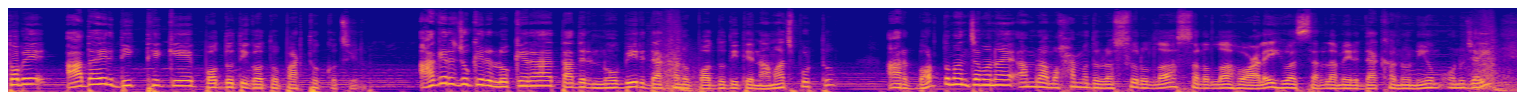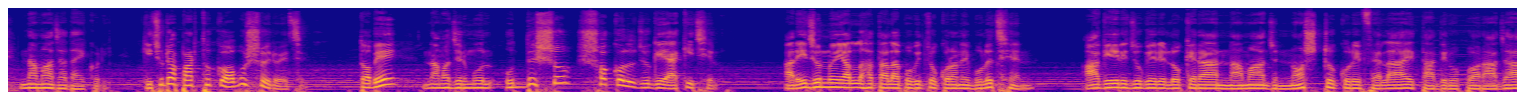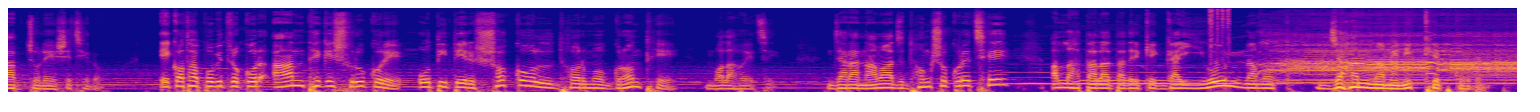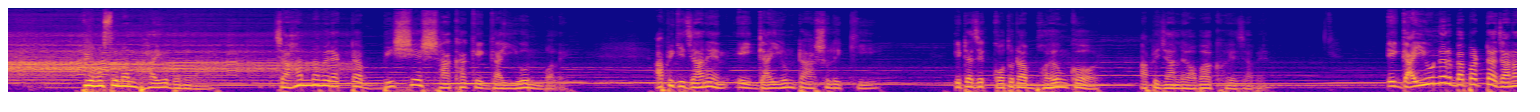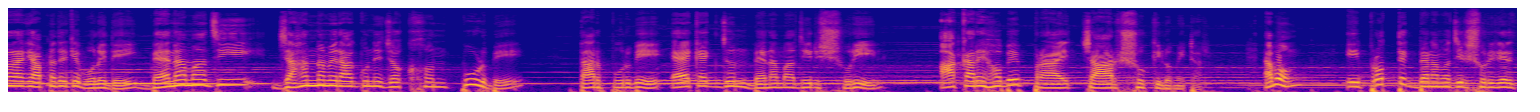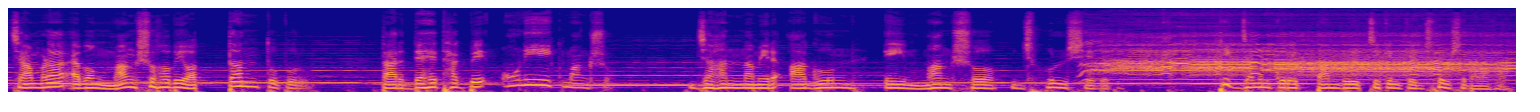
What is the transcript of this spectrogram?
তবে আদায়ের দিক থেকে পদ্ধতিগত পার্থক্য ছিল। আগের যুগের লোকেরা তাদের নবীর দেখানো পদ্ধতিতে নামাজ পড়ত। আর বর্তমান জামানায় আমরা মোহাম্মদুর রসুল্লাহ সাল আলাইহাসাল্লামের দেখানো নিয়ম অনুযায়ী নামাজ আদায় করি। কিছুটা পার্থক্য অবশ্যই রয়েছে। তবে নামাজের মূল উদ্দেশ্য সকল যুগে একই ছিল। আর এই জন্যই আল্লাহ তালা পবিত্র কোরআনে বলেছেন, আগের যুগের লোকেরা নামাজ নষ্ট করে ফেলায় তাদের উপর আজাব চলে এসেছিল। এ কথা পবিত্র কোরআন থেকে শুরু করে অতীতের সকল ধর্মগ্রন্থে বলা হয়েছে। যারা নামাজ ধ্বংস করেছে, আল্লাহ তালা তাদেরকে গাইয়ুন নামক জাহান নামে নিক্ষেপ করবেন। প্রিয় মুসলমান ভাই ও বোনেরা জাহান নামের একটা বিশেষ শাখাকে গাইয়ুন বলে। আপনি কি জানেন এই গাইয়ুনটা আসলে কি? এটা যে কতটা ভয়ঙ্কর, আপনি জানলে অবাক হয়ে যাবেন। এই গাইয়ুনের ব্যাপারটা জানার আগে আপনাদেরকে বলে দেই, বেনামাজি জাহান নামের আগুনে যখন পুড়বে, তার পূর্বে এক একজন বেনামাজির শরীর আকারে হবে প্রায় চারশো কিলোমিটার। এবং এই প্রত্যেক বেনামাজির শরীরের চামড়া এবং মাংস হবে অত্যন্ত পুরু। তার দেহে থাকবে অনেক মাংস। জাহান নামের আগুন এই মাংস ঝুলসে দেবে। ঠিক যেমন করে তান্দুরি চিকেনকে ঝলসে দেওয়া হয়।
